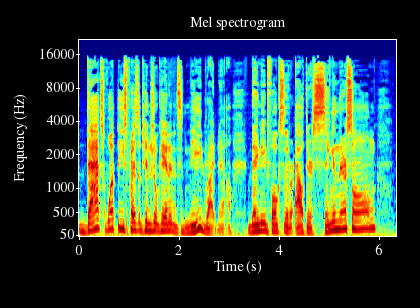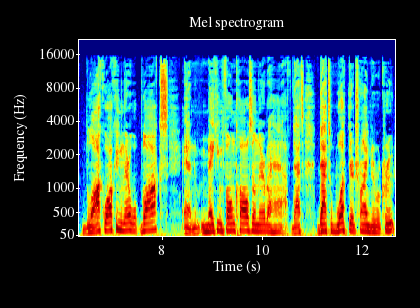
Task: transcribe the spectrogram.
that's what these presidential candidates need right now. They need folks that are out there singing their song, block walking their blocks and making phone calls on their behalf. That's that's what they're trying to recruit.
